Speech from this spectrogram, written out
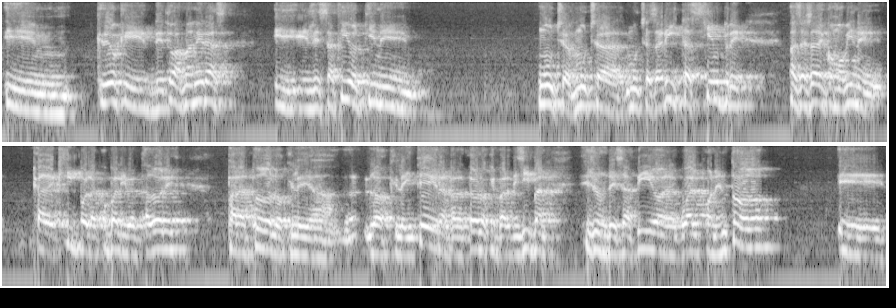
creo que de todas maneras el desafío tiene muchas, muchas, muchas aristas, siempre, más allá de cómo viene cada equipo, la Copa Libertadores, para todos los que le, los que le integran, para todos los que participan, es un desafío en el cual ponen todo. Eh,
